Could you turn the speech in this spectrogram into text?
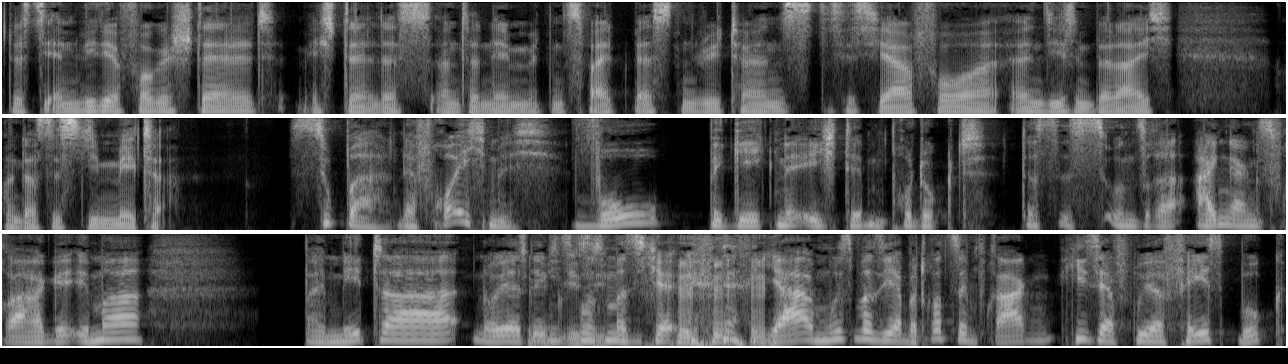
Du hast die Nvidia vorgestellt. Ich stelle das Unternehmen mit den zweitbesten Returns dieses Jahr vor in diesem Bereich. Und das ist die Meta. Super, da freue ich mich. Wo begegne ich dem Produkt? Das ist unsere Eingangsfrage immer. Bei Meta neuerdings muss man sich ja, ja, muss man sich aber trotzdem fragen, hieß ja früher Facebook.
